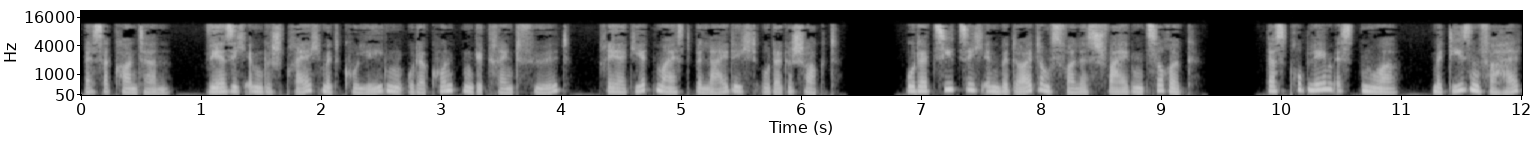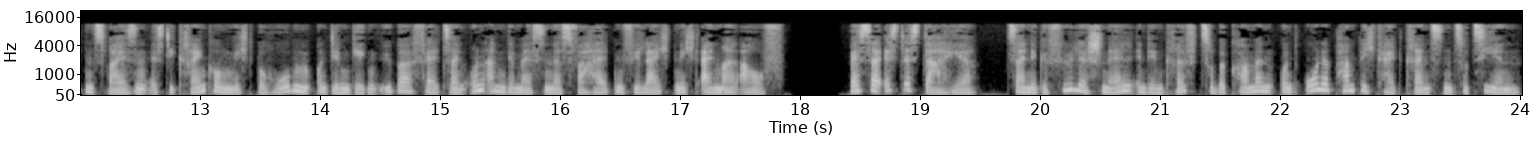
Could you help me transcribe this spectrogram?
Besser kontern. Wer sich im Gespräch mit Kollegen oder Kunden gekränkt fühlt, reagiert meist beleidigt oder geschockt. Oder zieht sich in bedeutungsvolles Schweigen zurück. Das Problem ist nur, mit diesen Verhaltensweisen ist die Kränkung nicht behoben und dem Gegenüber fällt sein unangemessenes Verhalten vielleicht nicht einmal auf. Besser ist es daher, seine Gefühle schnell in den Griff zu bekommen und ohne Pampigkeit Grenzen zu ziehen.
